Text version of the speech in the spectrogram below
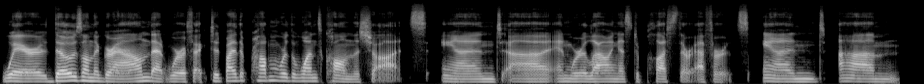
where those on the ground that were affected by the problem were the ones calling the shots and uh, and were allowing us to plus their efforts. And um,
